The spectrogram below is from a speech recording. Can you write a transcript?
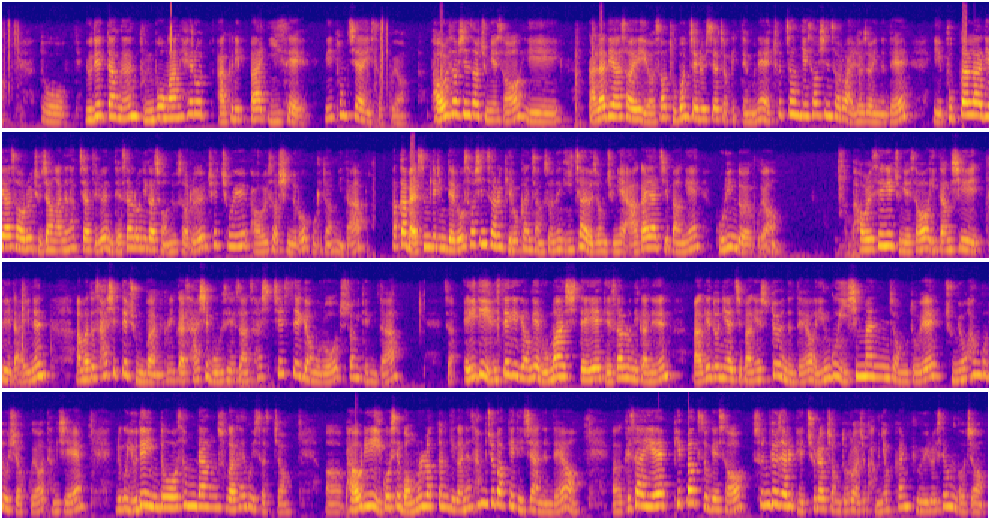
또 유대 땅은 분봉왕 헤롯 아그리파 2세의 통치하에 있었고요. 바울 서 신서 중에서 이 갈라디아서에 이어서 두 번째로 쓰여졌기 때문에 초창기 서신서로 알려져 있는데 이 북갈라디아서를 주장하는 학자들은 데살로니가 전후서를 최초의 바울 서신으로 보기도 합니다. 아까 말씀드린 대로 서신서를 기록한 장소는 2차 여정 중에 아가야 지방의 고린도였고요. 바울 생애 중에서 이 당시 그의 나이는 아마도 40대 중반, 그러니까 45세에서 한 47세경으로 추정이 됩니다. 자, AD 1세기경의 로마 시대의 데살로니가는 마게도니아 지방의 수도였는데요. 인구 20만 정도의 중요 항구 도시였고요. 당시에. 그리고 유대인도 상당수가 살고 있었죠. 어, 바울이 이곳에 머물렀던 기간은 3주밖에 되지 않는데요. 어, 그 사이에 핍박 속에서 순교자를 배출할 정도로 아주 강력한 교회를 세운 거죠.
